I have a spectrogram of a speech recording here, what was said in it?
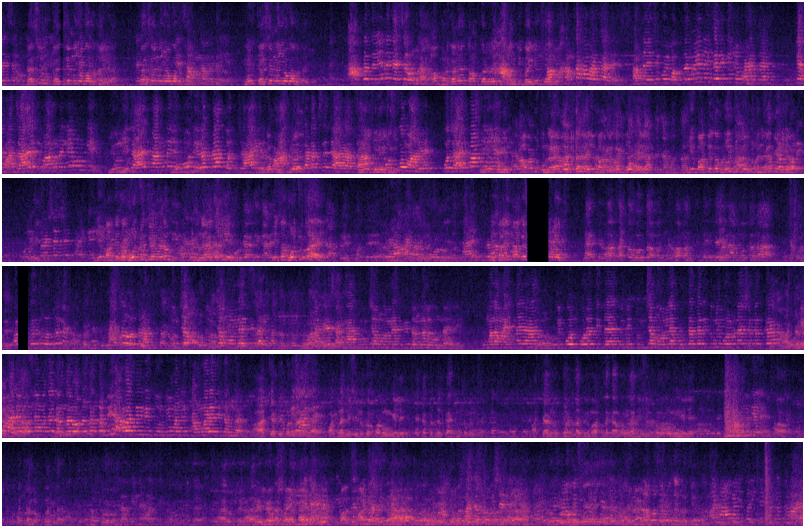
कैसे होगा? कैसे नहीं होगा बताइए आप। कैसे नहीं होगा बताइए। नहीं कैसे नहीं होगा बताइए। आप बताइए ना कैसे होगा। आप भड़काने का काम कर रहे हैं शांति है शहर हम में हम कहाँ भड़का रहे हमने ऐसे कोई वक्तव्य नहीं करेंगे जो भड़क जाए। क्या मा- जायज़ मांग नहीं है उनकी? जायज़ मांग नहीं है। वो निरपराध बच्चा है सड़क से जा रहा था। उसको मारे वो जायज़ मांग सुनिए सुनिए। आप कुछ नया बोलिए ना? ये बातें सब बोल रहे हैं। ये बातें सब बोल चुके हैं। कुछ नया बोलिए आप। ये बातें सब हो चुकी है मैडम। कुछ नया बोलिए। ये सब हो चुका है। ये सारी मांगे लोग नाही जेव्हा खातं होतं पण जेव्हा मंत्री ते इथे येणार नव्हतं ना त्याच्यामध्ये असं होतं ना. असं होतं. तुमच्या तुमच्या मोहल्ल्यातली दंगल- मला हे सांगा तुमच्या मोहल्ल्यातली दंगल होऊन राहिली तुम्हाला माहीत नाही राहत की कोण पोरं तिथे आहे तुम्ही तुमच्या मोहल्ल्यापुरतं तरी तुम्ही बोलू नाही शकत का मी माझ्या मोहल्ल्यामध्ये दंगल होत असेल तर मी आवाज देईल इथून मी म्हणजे थांबवायला ती दंगल आजच्या पेपर मी आलेला आहे सांगते. बांगलादेशी लोक पळून गेले त्याच्याबद्दल काय तुमचं म्हणणं आहे? आजच्या लोकमतला तुम्ही वाचलं का बांगलादेशी लोक पळून गेले हा आजच्या लोकमतला आहे. तर मी नाही वाचली. काय गोष्ट अरे करता? लोकशाही आहे, एक बाजू मांडू शकता माझा तो विषय नाही आहे. तुमचं नाव आणि परिचय सांगा तुम्हाला.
